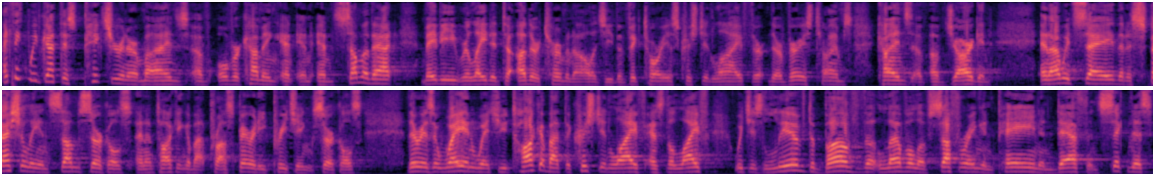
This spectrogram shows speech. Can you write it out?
I think we've got this picture in our minds of overcoming, and, and, and some of that may be related to other terminology, the victorious Christian life. There, there are various times, kinds of, of jargon. And I would say that especially in some circles, and I'm talking about prosperity preaching circles, there is a way in which you talk about the Christian life as the life which is lived above the level of suffering and pain and death and sickness,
